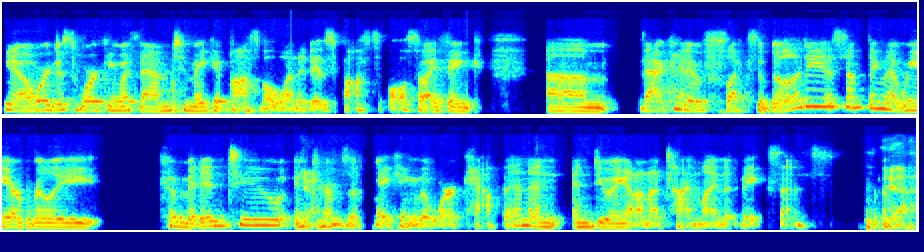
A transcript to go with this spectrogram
you know we're just working with them to make it possible when it is possible so i think um, that kind of flexibility is something that we are really committed to in yeah. terms of making the work happen and, and doing it on a timeline that makes sense. Yeah,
